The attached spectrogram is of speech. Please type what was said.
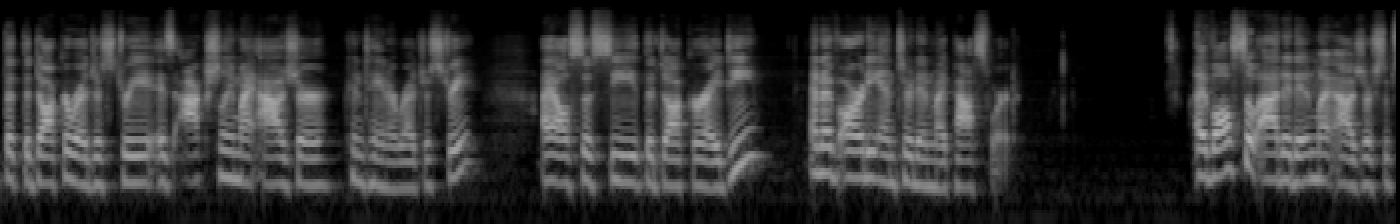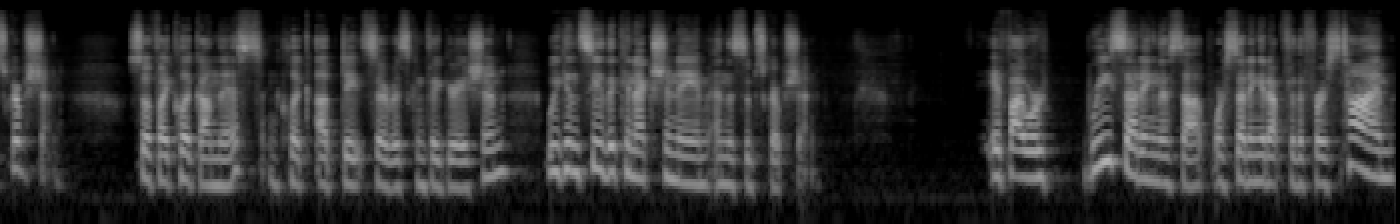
that the Docker registry is actually my Azure Container Registry. I also see the Docker ID and I've already entered in my password. I've also added in my Azure subscription. So if I click on this and click Update Service Configuration, we can see the connection name and the subscription. If I were resetting this up or setting it up for the first time,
